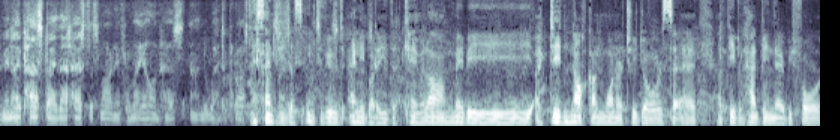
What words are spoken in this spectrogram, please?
I mean, I passed by that house this morning from my own house and went across. I essentially just interviewed anybody that came along. Maybe I did knock on one or two doors, uh, and people had been there before.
